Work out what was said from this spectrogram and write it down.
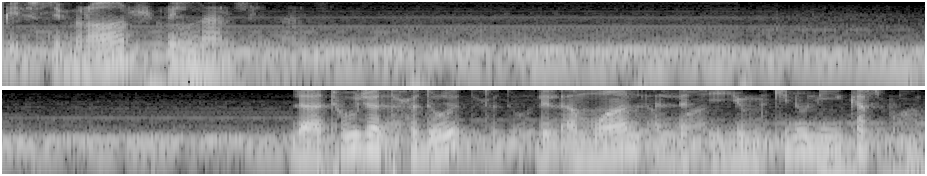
باستمرار بالمال. لا توجد حدود للأموال التي يمكنني كسبها.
